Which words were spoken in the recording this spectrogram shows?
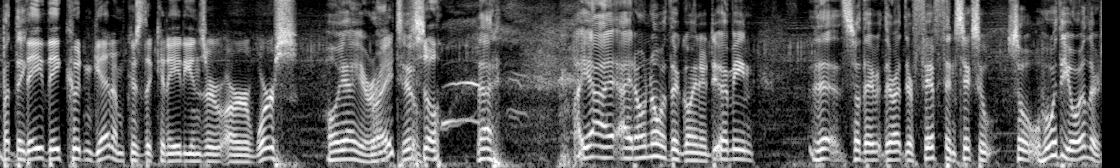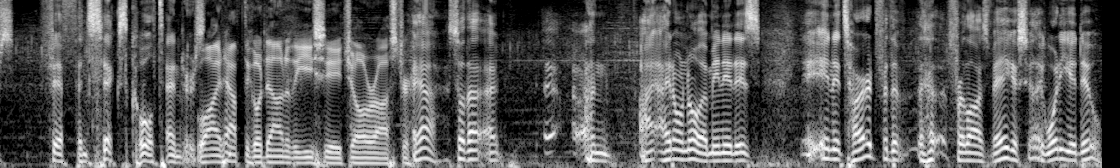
but they, They they couldn't get him because the Canadiens are, are worse, Oh yeah, you're right, right? too. So That- Uh, yeah, I, I don't know what they're going to do. I mean, the, so they're they're at their fifth and sixth. So who are the Oilers' fifth and sixth goaltenders? well, I'd have to go down to the ECHL roster. Yeah, so that I, and I, I don't know. I mean, it is, and it's hard for the for Las Vegas. You're like, what do you do?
